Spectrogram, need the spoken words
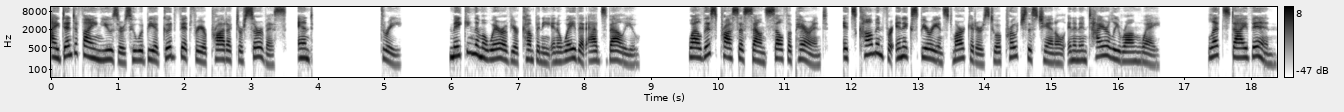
Identifying users who would be a good fit for your product or service, and 3. Making them aware of your company in a way that adds value. While this process sounds self-apparent, it's common for inexperienced marketers to approach this channel in an entirely wrong way. Let's dive in.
